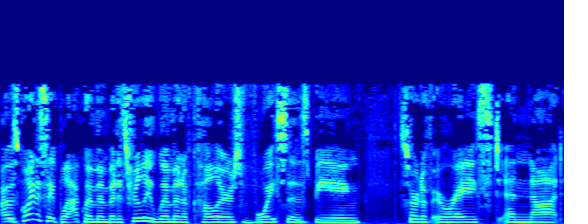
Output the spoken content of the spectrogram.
I was going to say black women, but it's really women of color's voices being sort of erased and not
